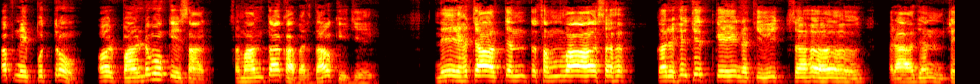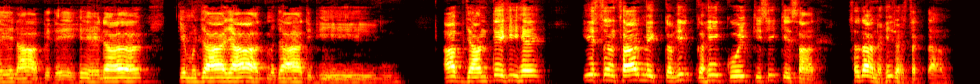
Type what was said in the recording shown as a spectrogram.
अपने पुत्रों और पांडवों के साथ समानता का बर्ताव कीजिए। नेह चात्यंत संवास कर चित के नचित सह राजन सेना पिदेहेन किम जायात्मजाति भी आप जानते ही हैं कि इस संसार में कभी कहीं कोई किसी के साथ सदा नहीं रह सकता।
